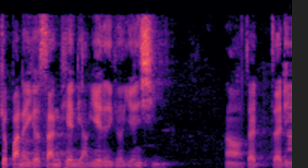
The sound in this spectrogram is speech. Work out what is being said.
就办了一个三天两夜的一个研习。啊，在在临，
